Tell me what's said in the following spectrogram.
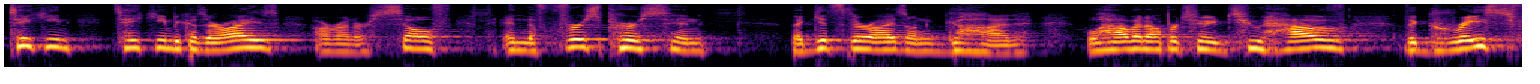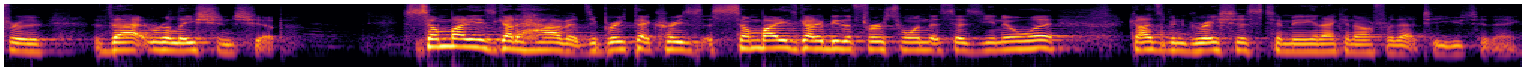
taking, taking because our eyes are on ourself. And the first person that gets their eyes on God will have an opportunity to have the grace for that relationship. Somebody's got to have it to break that crazy. Somebody's got to be the first one that says, you know what? God's been gracious to me, and I can offer that to you today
